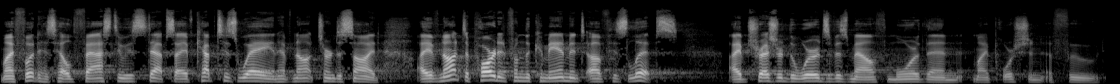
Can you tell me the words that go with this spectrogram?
My foot has held fast to his steps. I have kept his way and have not turned aside. I have not departed from the commandment of his lips. I have treasured the words of his mouth more than my portion of food.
